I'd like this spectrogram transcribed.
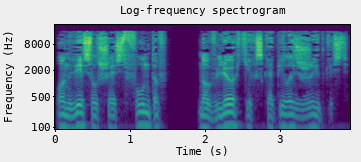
он весил шесть фунтов, но в легких скопилась жидкость.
